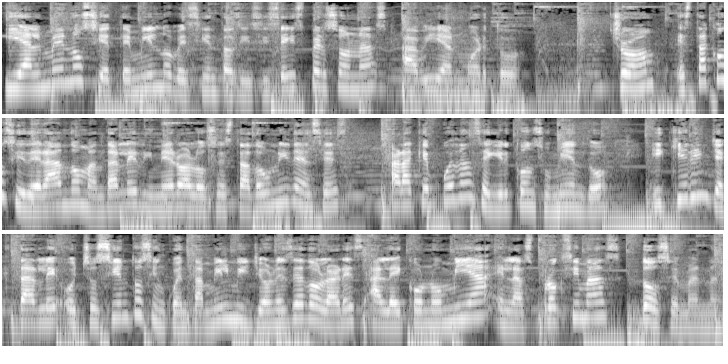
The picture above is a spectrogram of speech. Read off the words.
y al menos 7.916 personas habían muerto. Trump está considerando mandarle dinero a los estadounidenses para que puedan seguir consumiendo y quiere inyectarle 850 mil millones de dólares a la economía en las próximas dos semanas.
